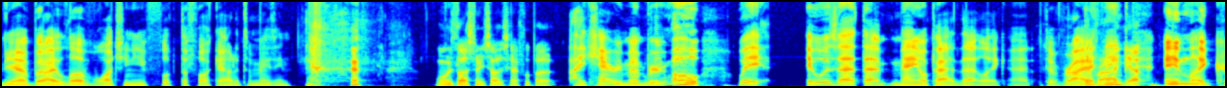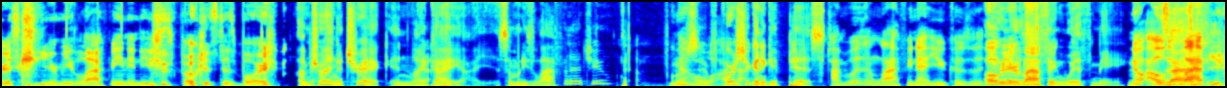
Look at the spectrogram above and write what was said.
yeah, but I love watching you flip the fuck out. It's amazing. When was the last time you saw this guy flip out? I can't remember. you mean? Oh, wait. It was at that manual pad that like at DeVry, I DeVry? think. Yep. And like Chris can hear me laughing and he just focused his board. I'm trying a trick, and like I, I, somebody's laughing at you. Yeah. Of course, No, of course not- you're gonna get pissed. I wasn't laughing at you because of the oh, you're laughing with me. No, I Was was laughing.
